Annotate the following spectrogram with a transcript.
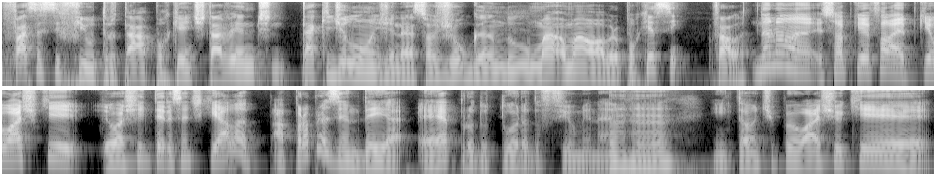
faça esse filtro, tá? Porque a gente tá, vendo, a gente tá aqui de longe, né? Só jogando uma, uma obra. Porque assim. Fala. Não, não, é só porque eu ia falar, é porque eu acho que. Eu achei interessante que ela. A própria Zendaya é produtora do filme, né? Uhum. Então, tipo, eu acho que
